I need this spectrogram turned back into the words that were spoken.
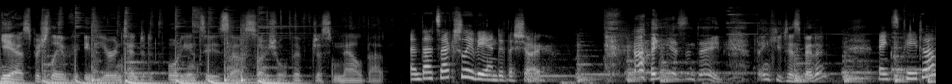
Yeah, especially if, if your intended audience is uh, social, they've just nailed that. And that's actually the end of the show. yes, indeed. Thank you, Tess Bennett, Thanks, Peter.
